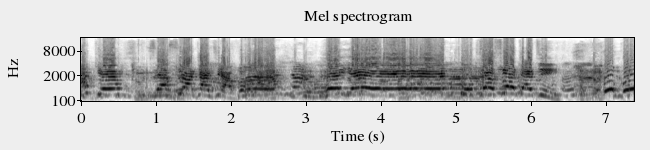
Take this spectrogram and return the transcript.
Ok, c'est Afra Daddy à Bora. Hey, yeah! C'est Afra Daddy! Coucou!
